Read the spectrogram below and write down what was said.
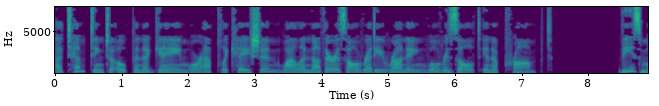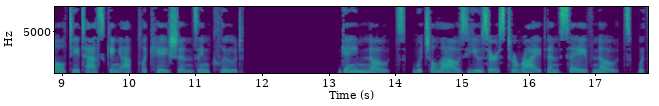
Attempting to open a game or application while another is already running will result in a prompt. These multitasking applications include Game Notes, which allows users to write and save notes, with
